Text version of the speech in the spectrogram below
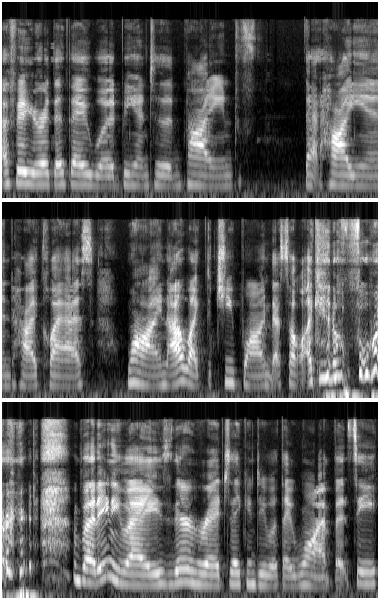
I figured that they would be into buying that high end, high class wine. I like the cheap wine, that's all I can afford. but, anyways, they're rich, they can do what they want. But, see,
